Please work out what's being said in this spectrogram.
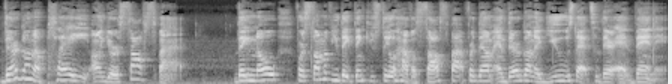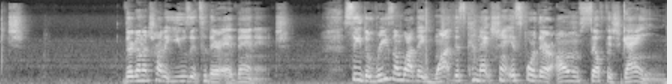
They're going to play on your soft spot. They know for some of you, they think you still have a soft spot for them, and they're going to use that to their advantage. They're going to try to use it to their advantage. See, the reason why they want this connection is for their own selfish gain.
